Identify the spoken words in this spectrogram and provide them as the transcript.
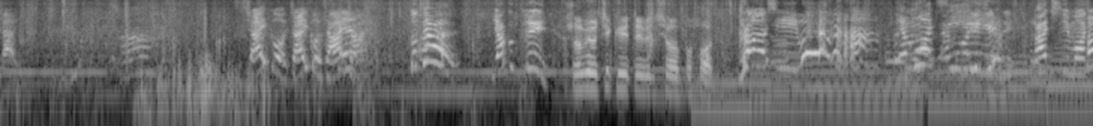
Чай. Чайко, чайко, чай. чай. То де? Як відкрить? що ви очікуєте від цього походу? Гроші! Емоції! Радісні емоції.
